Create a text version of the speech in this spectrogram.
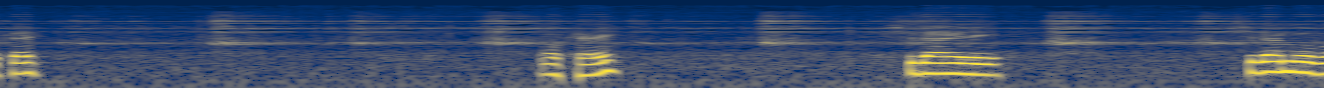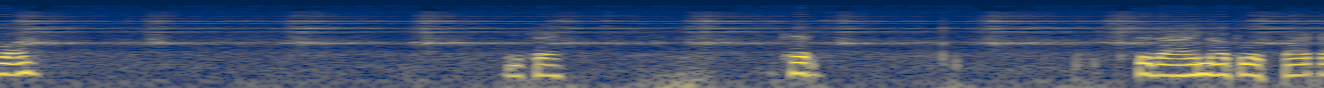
Okay. Okay. Should I should I move on? Okay. Okay. Should I not look back?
